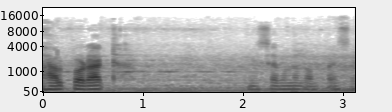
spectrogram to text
ভাল প্ৰডাক্ট নিশ্চয় আপোনালোকে গম পাইছে।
